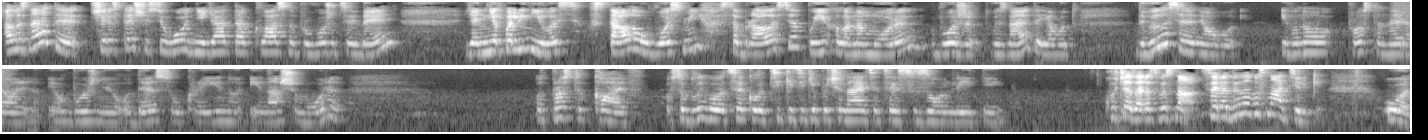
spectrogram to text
Але знаєте, через те, що сьогодні я так класно провожу цей день, я не полінілась, встала о восьмій, собралася, поїхала на море. Боже, ви знаєте, я от дивилася на нього, і воно просто нереально. Я обожнюю Одесу, Україну і наше море. От просто кайф. Особливо це, коли тільки-тільки починається цей сезон літній. Хоча зараз весна, середина весна тільки. От.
